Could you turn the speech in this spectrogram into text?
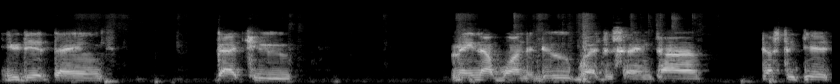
You did things that you may not want to do, but at the same time, just to get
